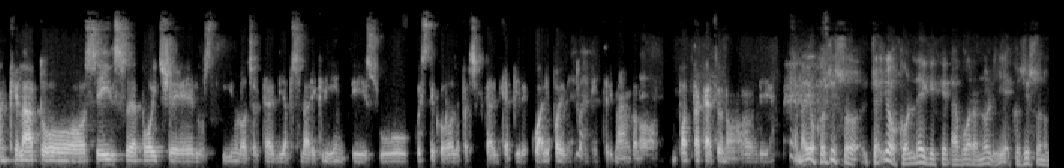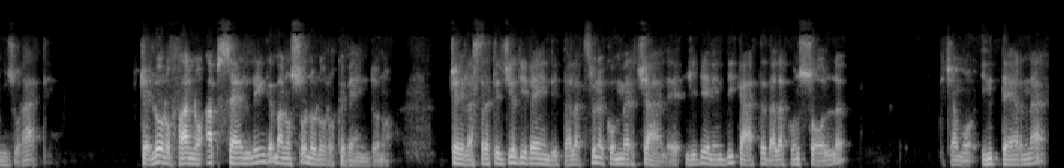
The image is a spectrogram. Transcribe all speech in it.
anche lato sales poi c'è lo stimolo a cercare di upsellare i clienti su queste cose per cercare di capire quali poi eventualmente rimangono un po' attaccati o no. Eh, ma io così so, cioè io ho colleghi che lavorano lì e così sono misurati. Cioè loro fanno upselling, ma non sono loro che vendono. Cioè la strategia di vendita, l'azione commerciale gli viene indicata dalla console, diciamo, interna,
